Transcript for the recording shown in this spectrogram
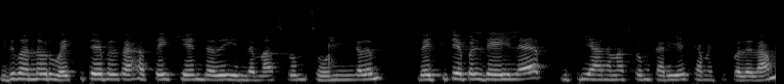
இது வந்து ஒரு வெஜிடேபிள் ரகத்தை சேர்ந்தது இந்த மஷ்ரூம் ஸோ நீங்களும் வெஜிடேபிள் டேயில் இப்படியான மஷ்ரூம் கறியை சமைச்சு கொள்ளலாம்.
